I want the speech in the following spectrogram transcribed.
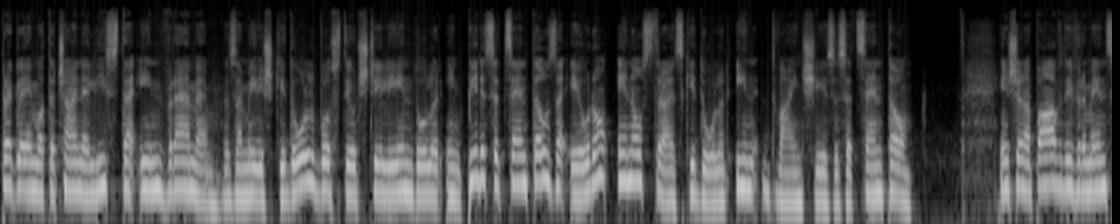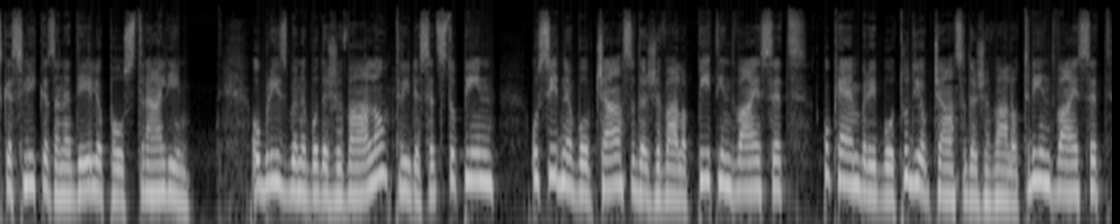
Preglejmo tečajne liste in vreme. Za ameriški dolar boste odšteli 1,50 dolar za evro in avstralski dolar in 62 centov. In še napovedi vremenske slike za nedeljo po Avstraliji. V Brisbane bo deževalo 30 stopinj, v Sydneyju bo občasno deževalo 25, v Cambridgeu bo tudi občasno deževalo 23,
